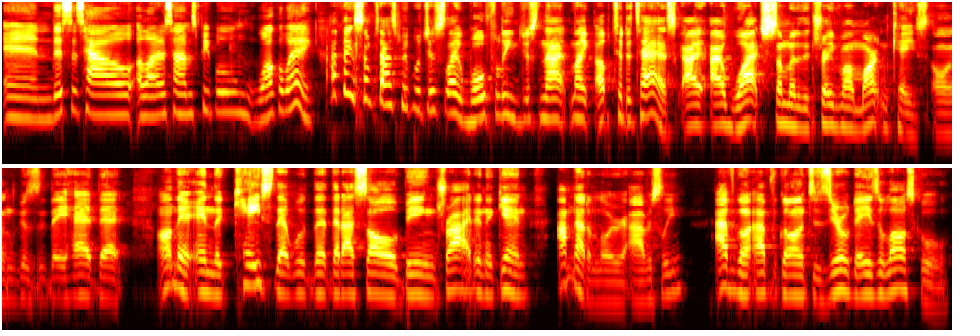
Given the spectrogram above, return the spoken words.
And this is how a lot of times people walk away. I think sometimes people just like woefully just not like up to the task. I I watched some of the Trayvon Martin case on because they had that on there, and the case that was that, that I saw being tried. And again, I'm not a lawyer, obviously. I've gone I've gone to zero days of law school.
